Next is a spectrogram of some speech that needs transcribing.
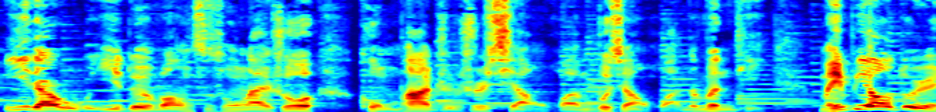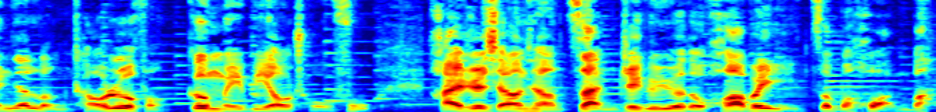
一点五亿对王思聪来说，恐怕只是想还不想还的问题，没必要对人家冷嘲热讽，更没必要仇富，还是想想攒这个月的花呗怎么还吧。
